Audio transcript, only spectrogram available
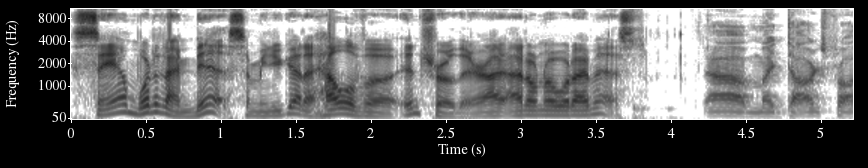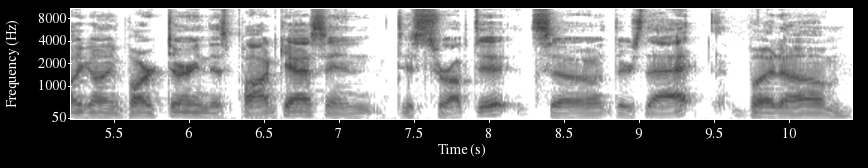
Sam, what did I miss? I mean, you got a hell of a intro there. I, I don't know what I missed. Uh, my dog's probably going to bark during this podcast and disrupt it. So there's that. But um,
